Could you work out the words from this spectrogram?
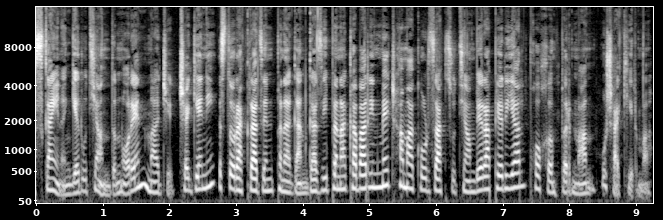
ասկային ընկերության դնորեն Մաջիդ Չեգենի ստորակրած են բնական գազի բնակավարին մեջ համակորձակցության վերապերյալ փոխըմբռնման հուշակիրը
